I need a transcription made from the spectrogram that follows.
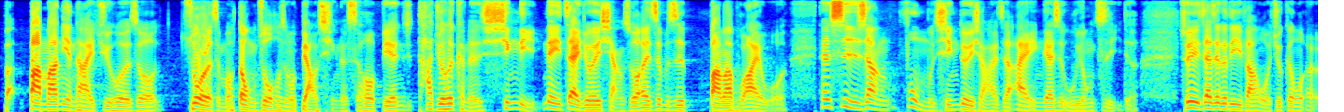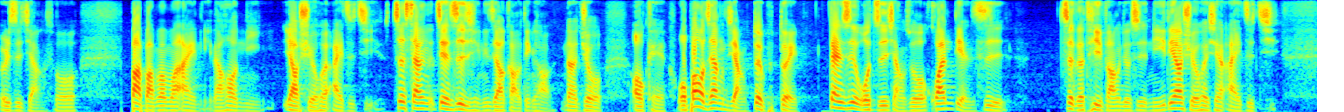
爸爸妈念他一句，或者说做了什么动作或什么表情的时候，别人他就会可能心里内在就会想说，哎，这不是爸妈不爱我？但事实上，父母亲对于小孩子的爱应该是毋庸置疑的，所以在这个地方，我就跟我儿子讲说。爸爸妈妈爱你，然后你要学会爱自己，这三件事情你只要搞定好，那就 OK。我不知道这样讲对不对，但是我只是想说，观点是这个地方，就是你一定要学会先爱自己，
